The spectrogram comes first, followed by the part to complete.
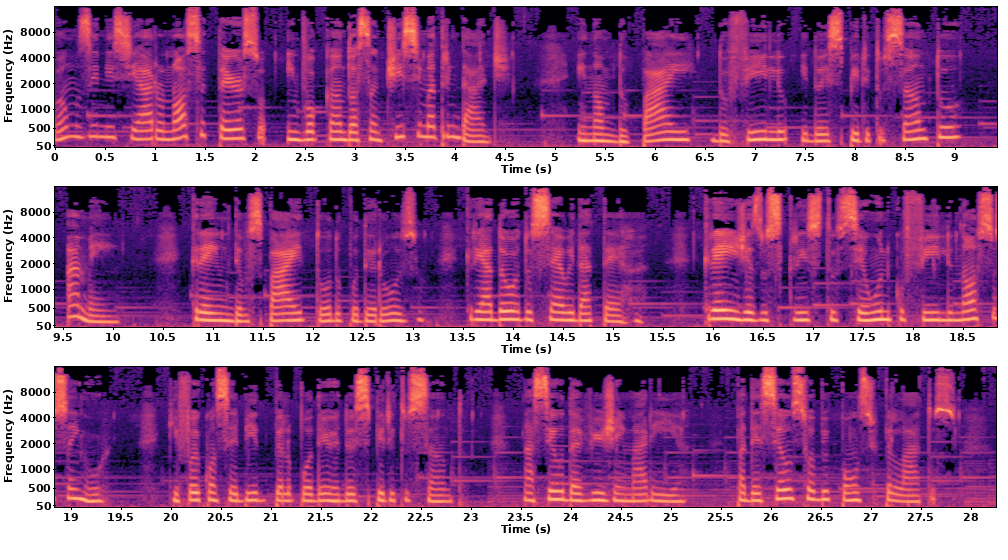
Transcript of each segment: Vamos iniciar o nosso terço invocando a Santíssima Trindade. Em nome do Pai, do Filho e do Espírito Santo. Amém. Creio em Deus Pai Todo-Poderoso, Criador do céu e da terra. Creio em Jesus Cristo, seu único Filho, nosso Senhor, que foi concebido pelo poder do Espírito Santo. Nasceu da Virgem Maria, padeceu sob Pôncio Pilatos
